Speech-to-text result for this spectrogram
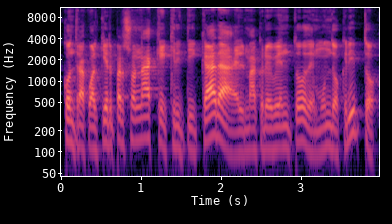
contra cualquier persona que criticara el macroevento de Mundo Cripto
